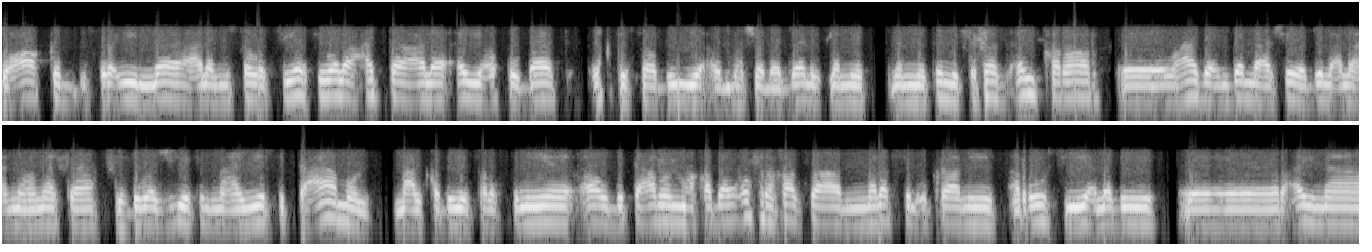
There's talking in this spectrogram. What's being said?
تعاقب إسرائيل لا على المستوى السياسي ولا حتى على أي عقوبات اقتصادية أو ما شابه ذلك. لم لم يتم اتخاذ أي قرار وهذا إن دل على شيء يدل على أن هناك ازدواجية في المعايير في التعامل مع القضية الفلسطينية أو بالتعامل مع قضايا أخرى خاصة الملف الأوكراني الروسي الذي رأينا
